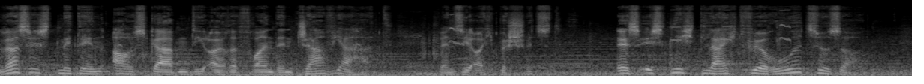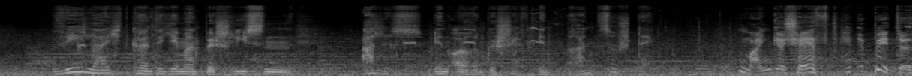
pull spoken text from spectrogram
Was ist mit den Ausgaben, die eure Freundin Javia hat, wenn sie euch beschützt? Es ist nicht leicht für Ruhe zu sorgen. Wie leicht könnte jemand beschließen, alles in eurem Geschäft in Brand zu stecken? Mein Geschäft? Bitte,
